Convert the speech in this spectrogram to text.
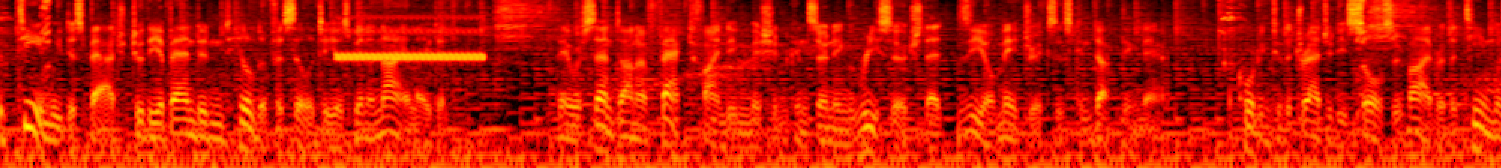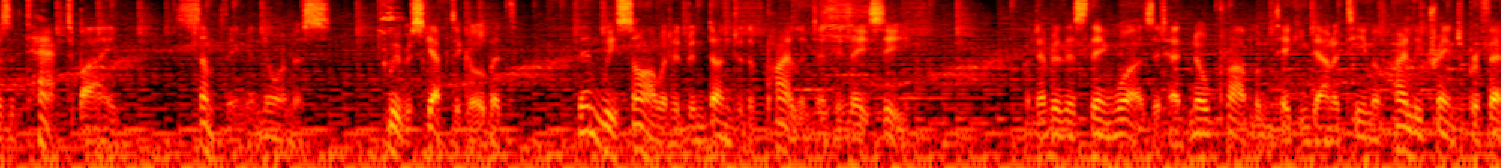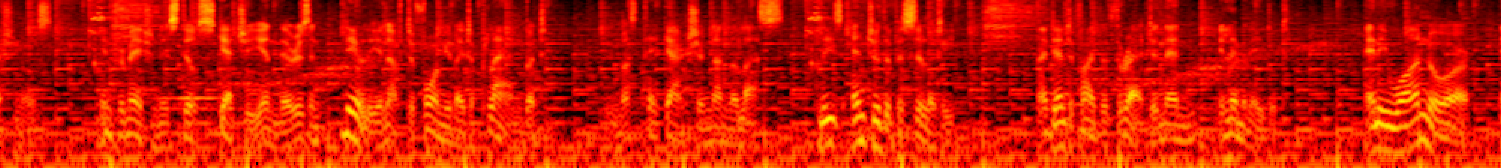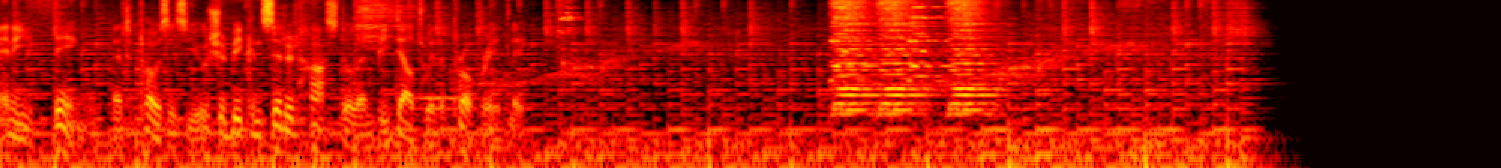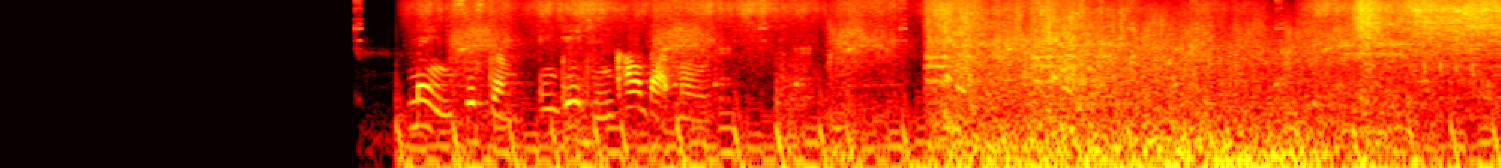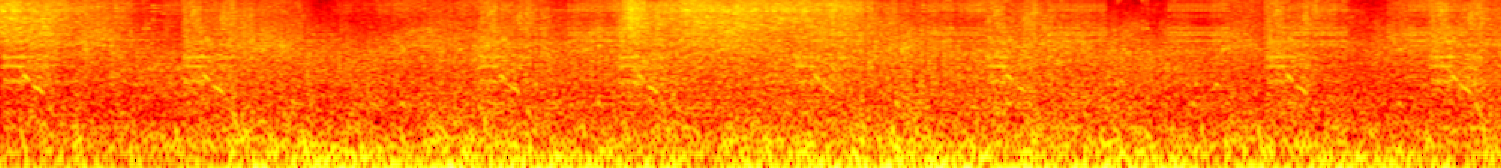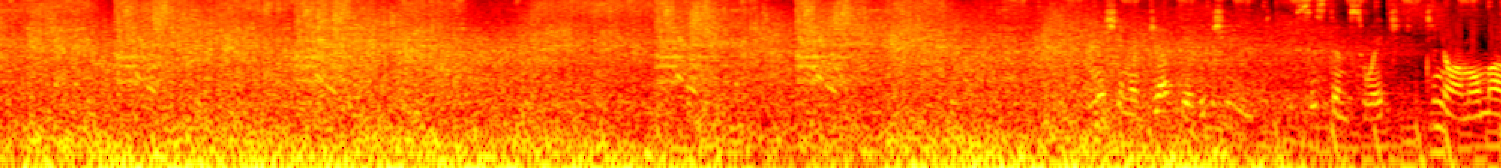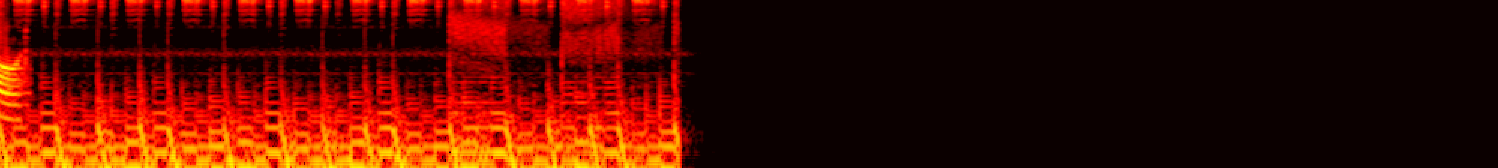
The team we dispatched to the abandoned Hilda facility has been annihilated. They were sent on a fact finding mission concerning research that Zio Matrix is conducting there. According to the tragedy's sole survivor, the team was attacked by something enormous. We were skeptical, but then we saw what had been done to the pilot and his AC. Whatever this thing was, it had no problem taking down a team of highly trained professionals. Information is still sketchy, and there isn't nearly enough to formulate a plan, but must take action nonetheless. Please enter the facility, identify the threat, and then eliminate it. Anyone or anything that opposes you should be considered hostile and be dealt with appropriately. Main system engaging combat mode. Mission objective achieved. System switched to normal mode.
